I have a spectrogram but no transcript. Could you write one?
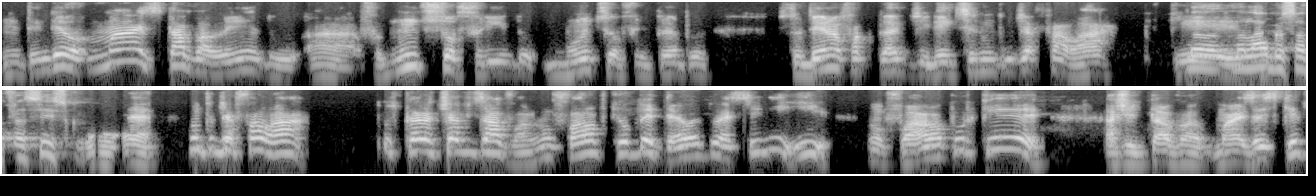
entendeu? Mas está valendo, ah, foi muito sofrido, muito sofrido. Por exemplo, estudei na faculdade de Direito, você não podia falar. Porque, no, no Lago São Francisco? É, não podia falar. Os caras te avisavam, não fala porque o Bedel é do SNI, não fala porque a gente estava mais à esquerda.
